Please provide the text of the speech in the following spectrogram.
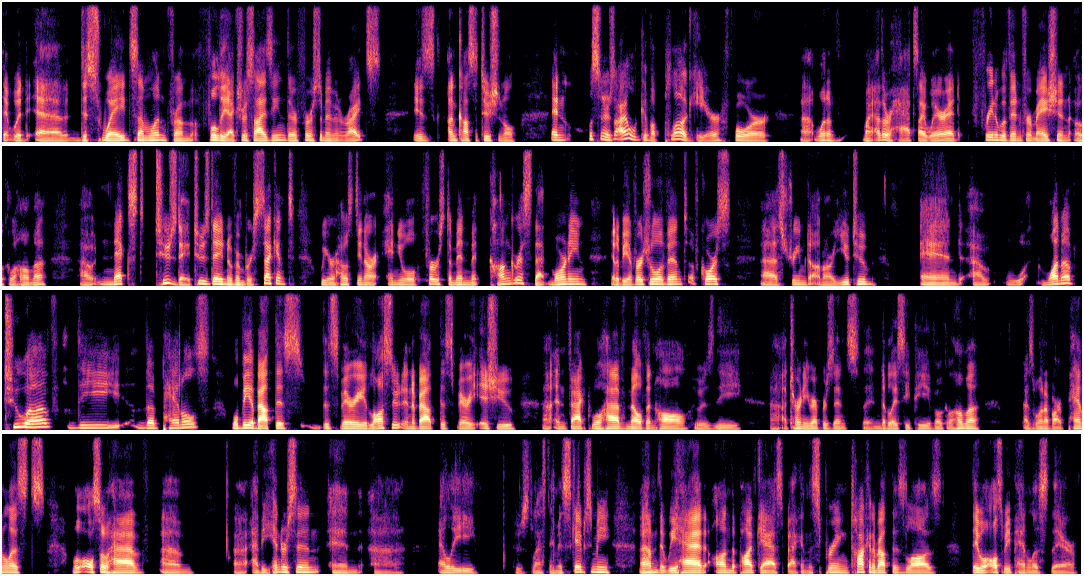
That would uh, dissuade someone from fully exercising their First Amendment rights is unconstitutional. And listeners, I'll give a plug here for uh, one of my other hats I wear at Freedom of Information Oklahoma. Uh, next Tuesday, Tuesday, November 2nd, we are hosting our annual First Amendment Congress that morning. It'll be a virtual event, of course, uh, streamed on our YouTube. And uh, w- one of two of the the panels will be about this this very lawsuit and about this very issue. Uh, in fact, we'll have Melvin Hall, who is the uh, attorney represents the NAACP of Oklahoma, as one of our panelists. We'll also have um, uh, Abby Henderson and uh, Ellie, whose last name escapes me, um, that we had on the podcast back in the spring talking about these laws. They will also be panelists there.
